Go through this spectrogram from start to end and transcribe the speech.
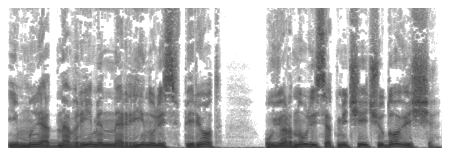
И мы одновременно ринулись вперед, увернулись от мечей чудовища,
